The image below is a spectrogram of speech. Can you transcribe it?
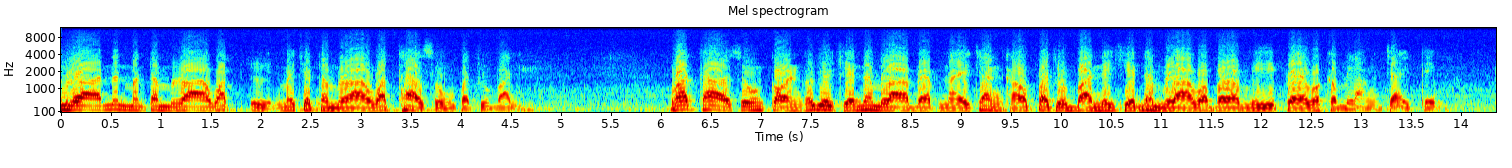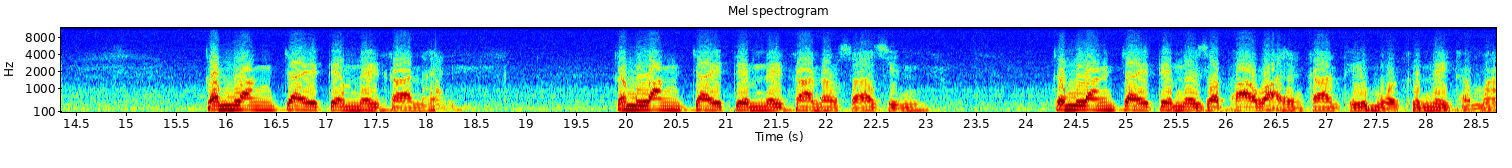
ำรานั่นมันตำราวัดอื่น ไม่ใช่ตำราวัดท่าทรงปัจจุบัน วัดท่าทรงก่อนเขาจะเขียนตำราแบบไหนช่างเขาปัจจุบันในเขียนตำราว่าบารมีแปลว่ากำลังใจเต็มกำลังใจเต็มในการให้กำลังใจเต็มในการรักษาศีลกำลังใจเต็มในสภาวะแห่งการถือหมวดคือเนคขมะ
